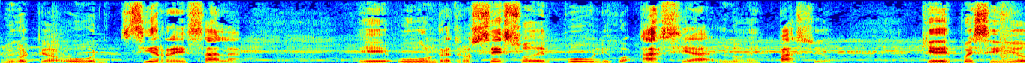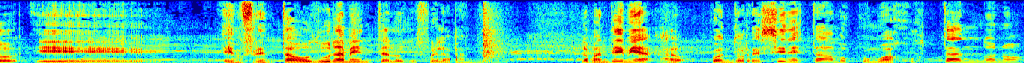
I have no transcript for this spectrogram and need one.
muy golpeado. Hubo un cierre de sala, eh, hubo un retroceso del público hacia los espacios que después se vio eh, enfrentado duramente a lo que fue la pandemia. La pandemia, cuando recién estábamos como ajustándonos,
